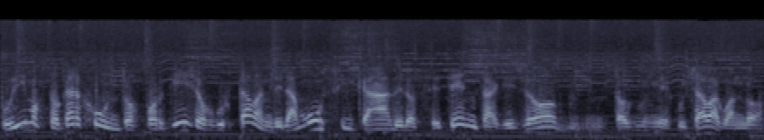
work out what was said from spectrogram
Pudimos tocar juntos porque ellos gustaban de la música de los 70 que yo mm, escuchaba cuando,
